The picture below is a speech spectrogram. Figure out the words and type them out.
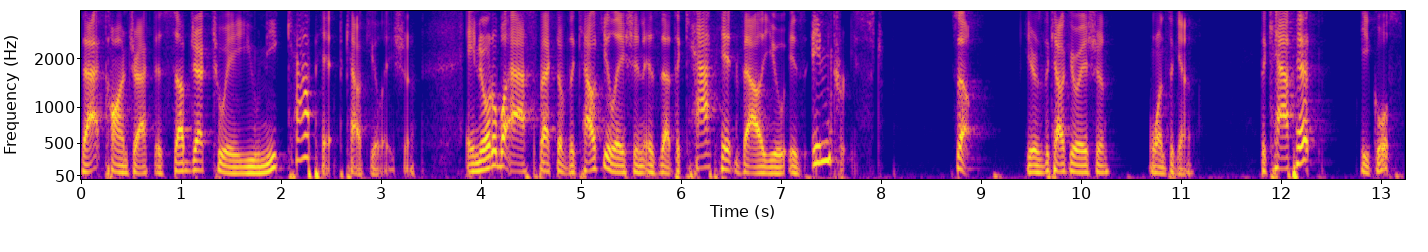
that contract is subject to a unique cap hit calculation. A notable aspect of the calculation is that the cap hit value is increased. So here's the calculation once again: the cap hit equals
